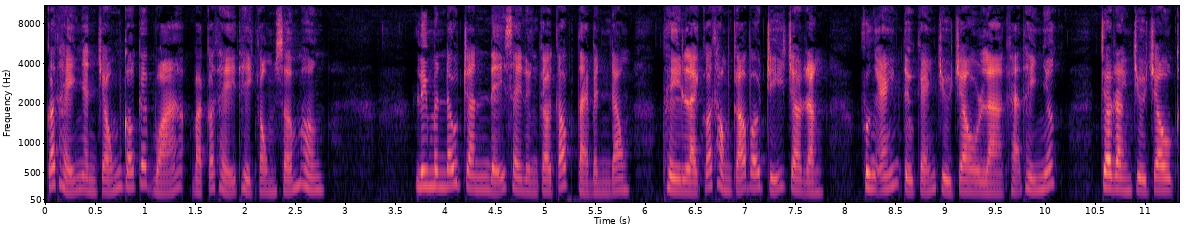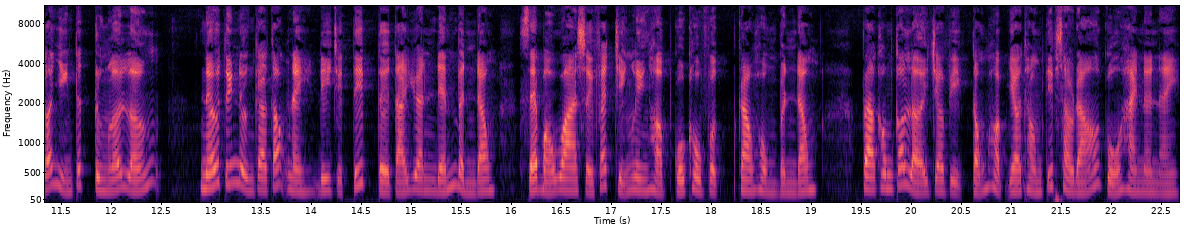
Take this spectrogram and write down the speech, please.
có thể nhanh chóng có kết quả và có thể thi công sớm hơn. Liên minh đấu tranh để xây đường cao tốc tại Bình Đông thì lại có thông cáo báo chí cho rằng phương án tiểu cảng Triều Châu là khả thi nhất, cho rằng Triều Châu có diện tích tương đối lớn, nếu tuyến đường cao tốc này đi trực tiếp từ Tả Doanh đến Bình Đông, sẽ bỏ qua sự phát triển liên hợp của khu vực Cao Hùng Bình Đông và không có lợi cho việc tổng hợp giao thông tiếp sau đó của hai nơi này.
